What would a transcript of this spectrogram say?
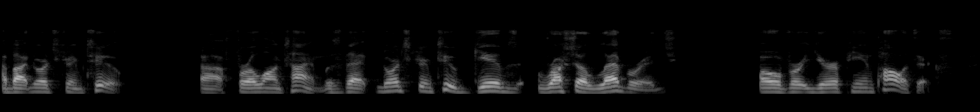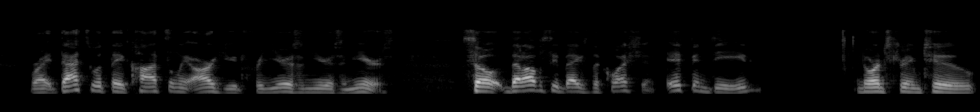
about Nord Stream 2 uh, for a long time was that Nord Stream 2 gives Russia leverage over European politics, right? That's what they constantly argued for years and years and years. So that obviously begs the question if indeed Nord Stream 2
